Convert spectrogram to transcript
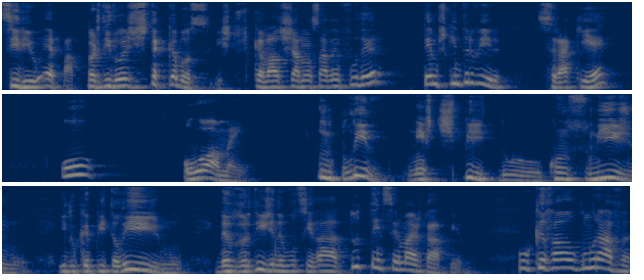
decidiu: é pá, a partir de hoje isto acabou-se. Isto os cavalos já não sabem foder, temos que intervir. Será que é? Ou o homem, impelido neste espírito do consumismo e do capitalismo, da vertigem da velocidade, tudo tem de ser mais rápido. O cavalo demorava,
